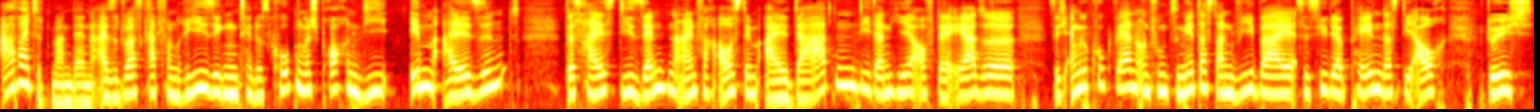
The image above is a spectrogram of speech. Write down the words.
arbeitet man denn? Also du hast gerade von riesigen Teleskopen gesprochen, die im All sind. Das heißt, die senden einfach aus dem All Daten, die dann hier auf der Erde sich angeguckt werden. Und funktioniert das dann wie bei Cecilia Payne, dass die auch durch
